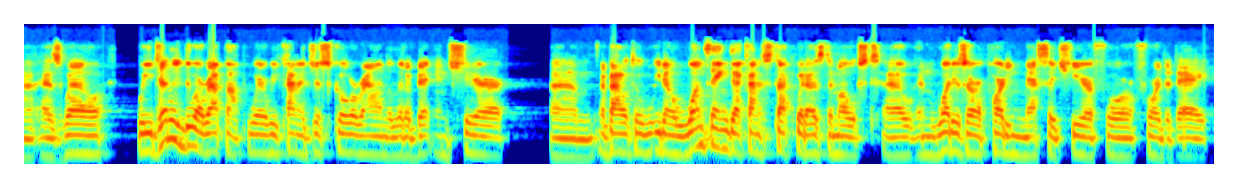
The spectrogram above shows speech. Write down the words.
uh, as well. We generally do a wrap up where we kind of just go around a little bit and share um, about you know one thing that kind of stuck with us the most, uh, and what is our parting message here for for the day.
